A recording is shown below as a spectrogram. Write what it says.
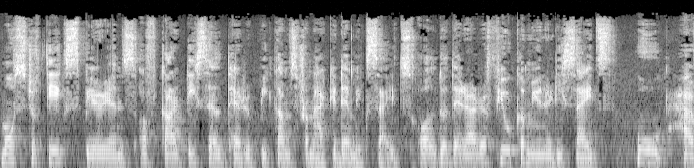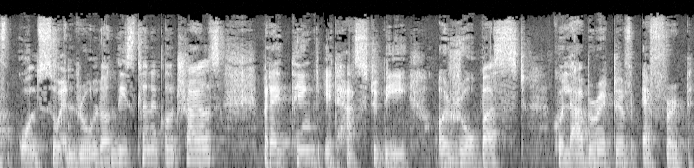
most of the experience of CAR T cell therapy comes from academic sites, although there are a few community sites who have also enrolled on these clinical trials. But I think it has to be a robust, collaborative effort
